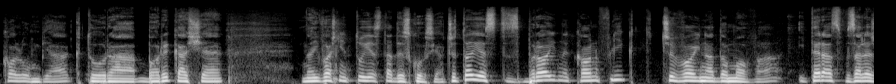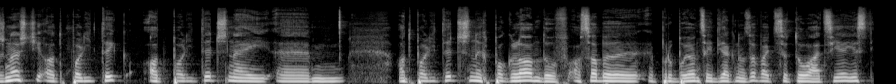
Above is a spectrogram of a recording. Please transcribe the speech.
Kolumbia, która boryka się. No i właśnie tu jest ta dyskusja. Czy to jest zbrojny konflikt, czy wojna domowa? I teraz w zależności od, polityk, od politycznej. Od politycznych poglądów osoby próbującej diagnozować sytuację jest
